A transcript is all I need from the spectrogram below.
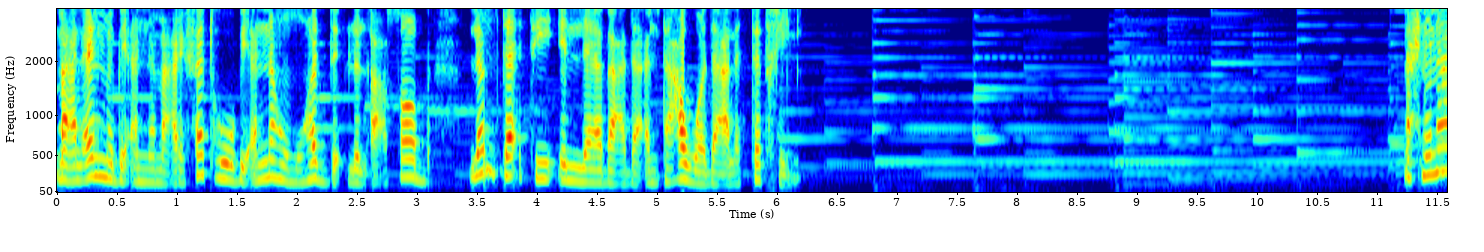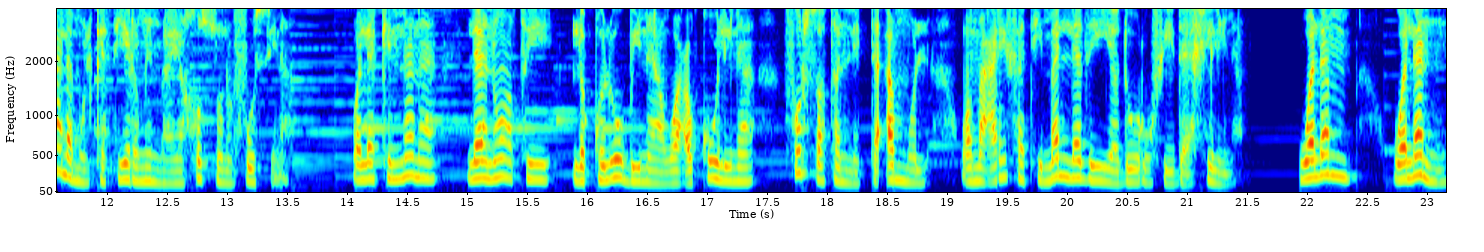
مع العلم بأن معرفته بأنه مهدئ للأعصاب لم تأتي إلا بعد أن تعود على التدخين. نحن نعلم الكثير مما يخص نفوسنا ولكننا لا نعطي لقلوبنا وعقولنا فرصة للتأمل ومعرفة ما الذي يدور في داخلنا. ولم ولن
